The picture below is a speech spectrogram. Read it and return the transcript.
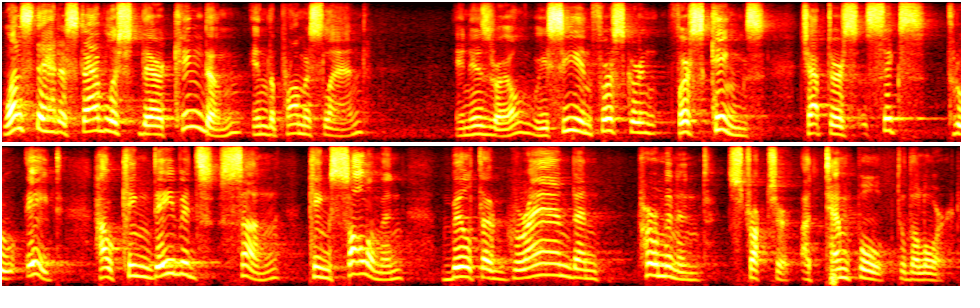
Once they had established their kingdom in the promised land, in Israel. We see in 1 Kings chapters 6 through 8 how King David's son, King Solomon, built a grand and permanent structure, a temple to the Lord.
